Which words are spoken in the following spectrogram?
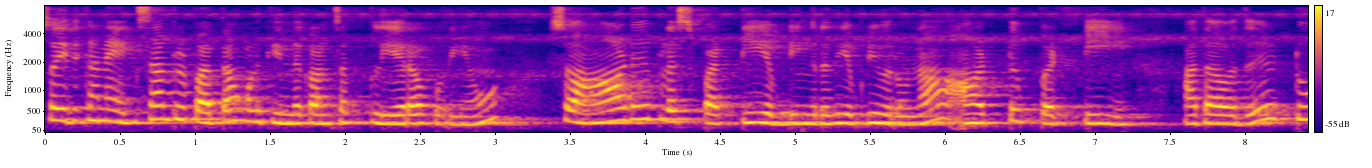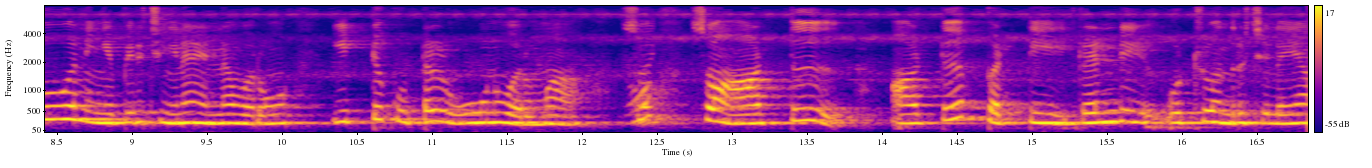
ஸோ இதுக்கான எக்ஸாம்பிள் பார்த்தா உங்களுக்கு இந்த கான்செப்ட் கிளியராக புரியும். ஸோ ஆடு ப்ளஸ் பட்டி அப்படிங்கிறது எப்படி வரும்னா ஆட்டுப்பட்டி அதாவது டூவை நீங்கள் பிரிச்சிங்கன்னா என்ன வரும்? இட்டு குட்டல் ஊன்னு வருமா? ஸோ ஸோ ஆட்டு ஆட்டு பட்டி ரெண்டு ஒற்று வந்துருச்சு இல்லையா?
